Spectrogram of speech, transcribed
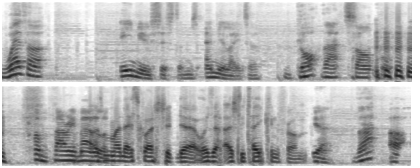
whether E-mu Systems emulator got that sample from Barry That was my next question. Yeah, was it actually taken from? yeah, that Ah.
